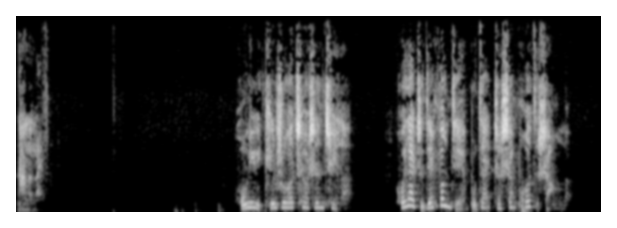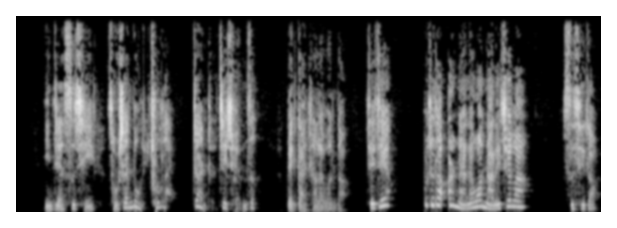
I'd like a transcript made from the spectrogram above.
拿了来。红玉听说，车身去了，回来只见凤姐不在这山坡子上了。因见思琪从山洞里出来，站着系裙子，便赶上来问道：“姐姐，不知道二奶奶往哪里去了？”思琪道：“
